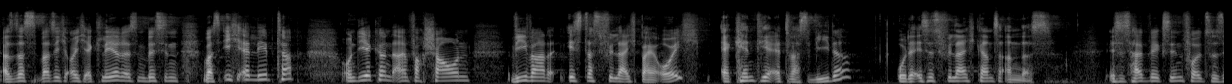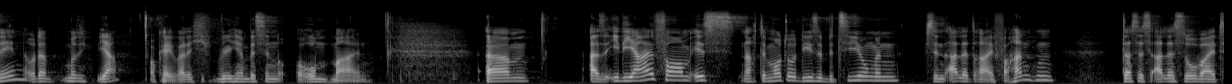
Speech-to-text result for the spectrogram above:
Also das, was ich euch erkläre, ist ein bisschen, was ich erlebt habe. Und ihr könnt einfach schauen, wie war, ist das vielleicht bei euch? Erkennt ihr etwas wieder? Oder ist es vielleicht ganz anders? Ist es halbwegs sinnvoll zu sehen? Oder muss ich, ja? Okay, weil ich will hier ein bisschen rummalen. Ähm, also Idealform ist nach dem Motto, diese Beziehungen sind alle drei vorhanden. Das ist alles soweit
